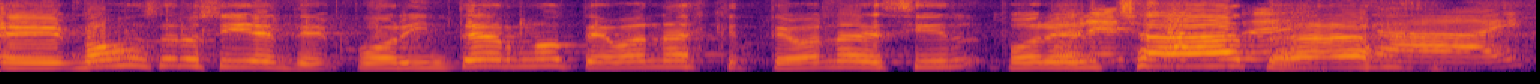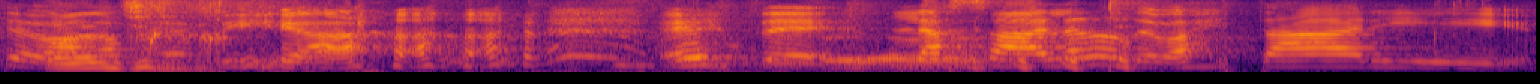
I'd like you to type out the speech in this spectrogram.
eh, vamos a hacer lo siguiente. Por interno te van a, te van a decir por, Por el, chat. de ah, Skype te van a chat. enviar este, la sala donde vas a estar y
